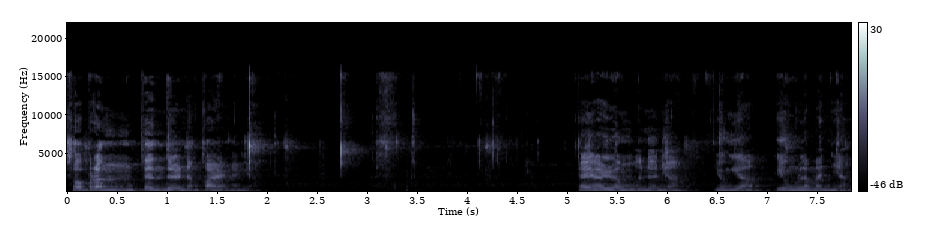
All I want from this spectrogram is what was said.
Sobrang tender ng karne niya. Kaya yung ano niya, yung, yung laman niya,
